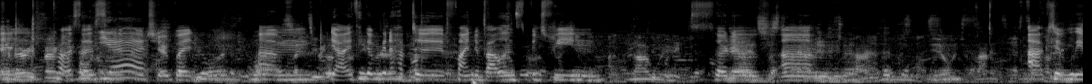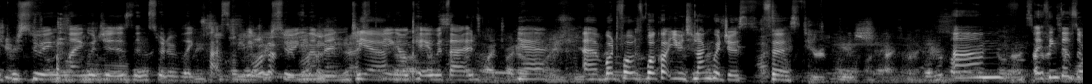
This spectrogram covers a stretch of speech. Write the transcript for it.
and process Yeah. in the future. But um, yeah, I think I'm gonna have to find a balance between sort of um, actively pursuing languages and sort of like passively pursuing them, and just Yeah. being okay with that. Yeah. What, what what got you into languages first? Um, I think that's a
